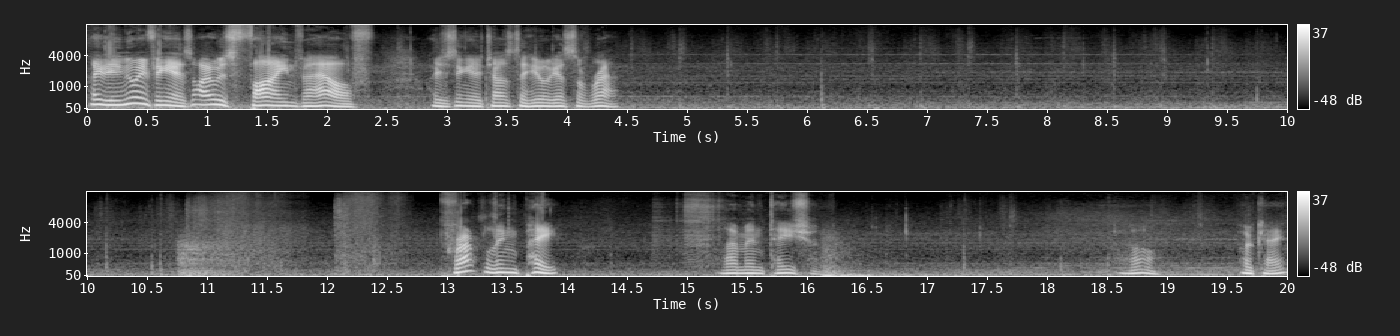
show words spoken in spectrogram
Like, the annoying thing is, I was fine for health. I just didn't get a chance to heal against the rat. Prattling pate. Lamentation. Oh. Okay.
